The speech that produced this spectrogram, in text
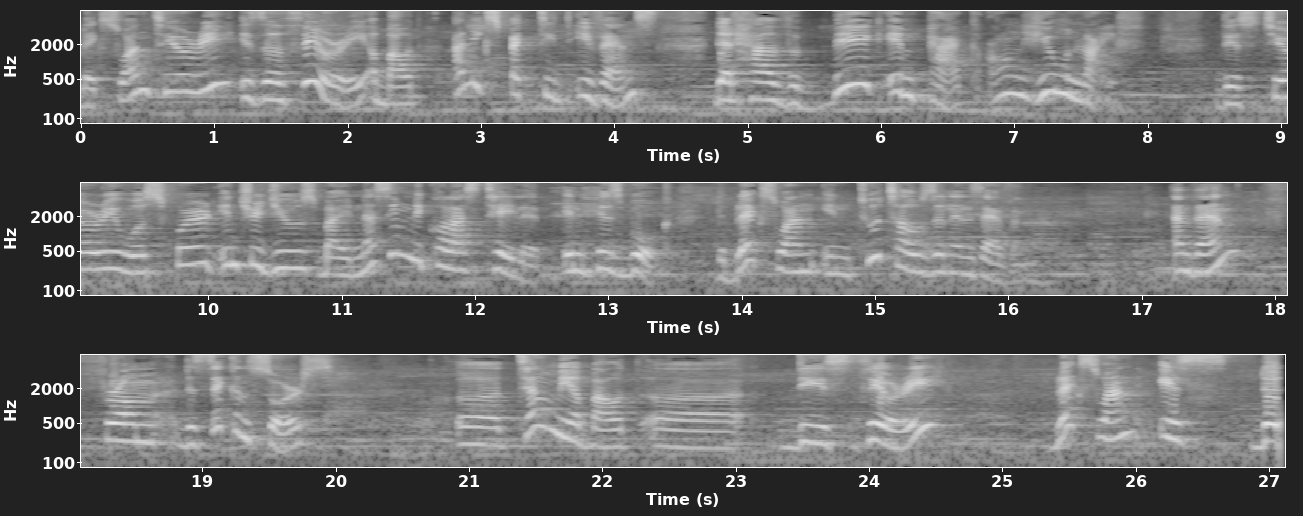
Black Swan theory is a theory about unexpected events that have a big impact on human life. This theory was first introduced by Nassim Nicholas Taleb in his book The Black Swan in 2007. And then, from the second source, uh, tell me about uh, this theory. Black Swan is the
